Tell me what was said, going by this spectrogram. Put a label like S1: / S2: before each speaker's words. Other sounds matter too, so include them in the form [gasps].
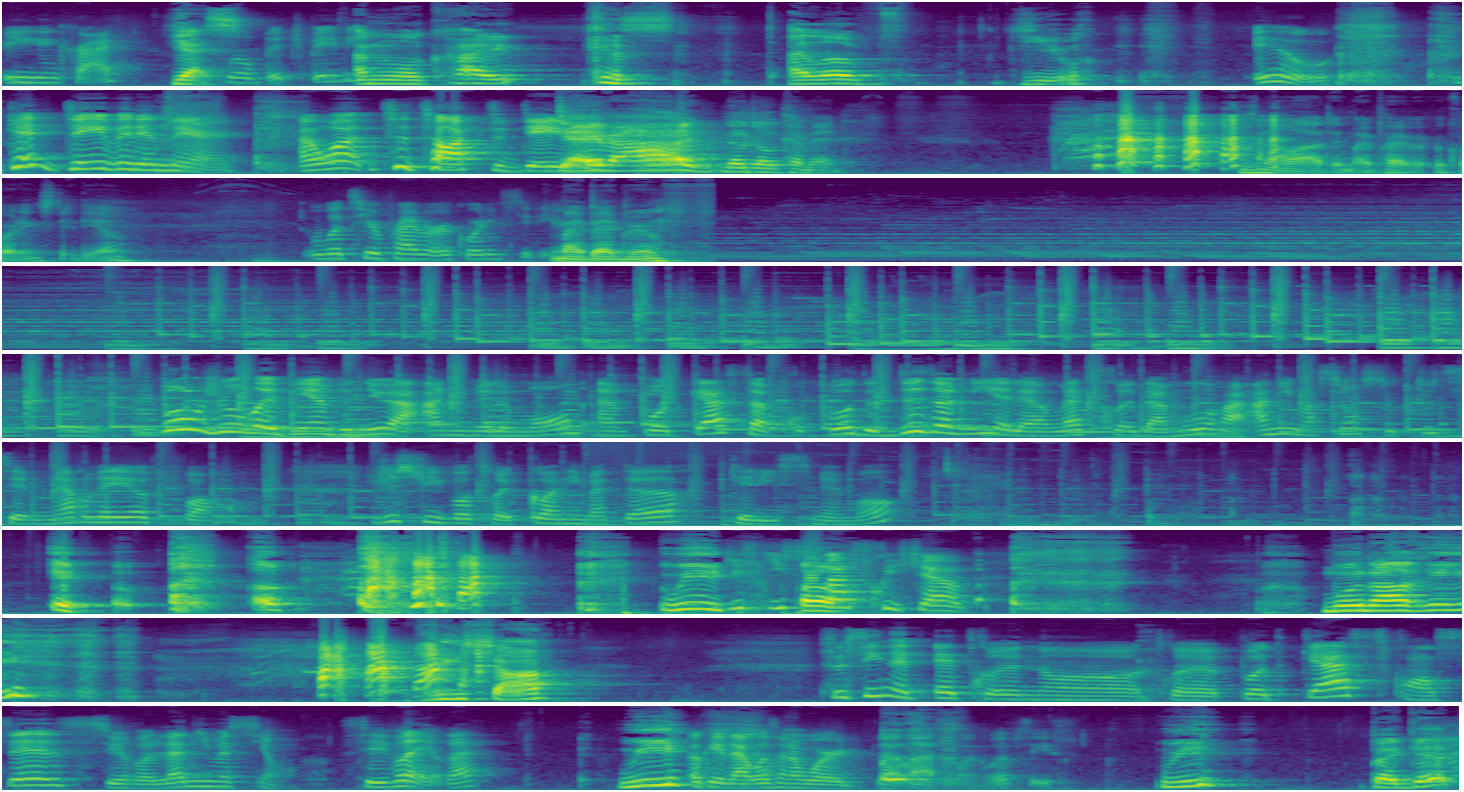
S1: Are you gonna cry,
S2: Yes.
S1: little bitch baby?
S2: I'm a little cry because I love you.
S1: Ew. Get David in there. I want to talk to David.
S2: David! No, don't come in. He's not allowed in my private recording studio. [laughs]
S1: What's your private recording studio?
S2: My bedroom.
S1: Bonjour et bienvenue à Animer le Monde, un podcast à propos de deux amis et leurs lettres d'amour à animation sous toutes ses merveilleuses formes. Je suis votre co-animateur, Kelly Smemo.
S2: Eh, oh, oh. [laughs] oui.
S1: Qu'est-ce qui se
S2: oh,
S1: passe, Richard?
S2: Mon mari. [laughs] Richard.
S1: Ceci n'est être notre podcast français sur l'animation. C'est vrai, vrai?
S2: Oui.
S1: Okay, that wasn't a word, that last one. Whoopsies.
S2: Oui. Baguette.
